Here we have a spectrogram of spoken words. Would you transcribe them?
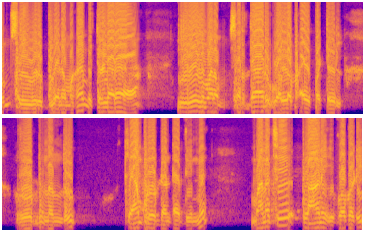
ఓం శ్రీ గురుభ్యో నమ. మిత్రులారా ఈరోజు మనం సర్దార్ వల్లభాయ్ పటేల్ రోడ్డు నందు క్యాంప్ రోడ్డు అంటారు దీన్ని మనచే ప్లాన్ ఇవ్వబడి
